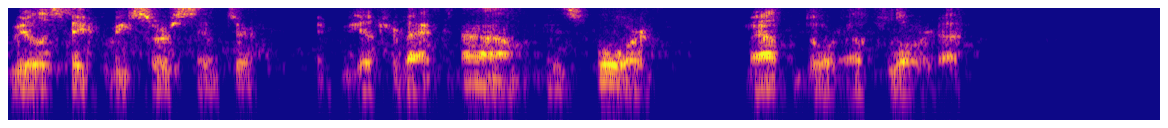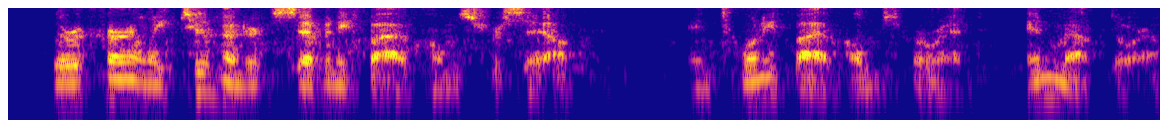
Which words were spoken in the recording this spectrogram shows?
Real Estate Resource Center at Realtor.com, is for Mount Dora, Florida. There are currently 275 homes for sale and 25 homes for rent in Mount Dora,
